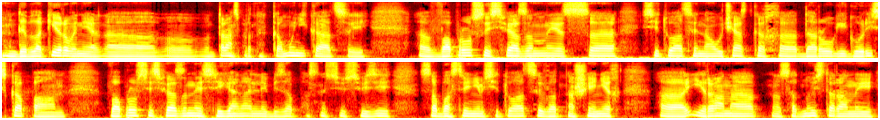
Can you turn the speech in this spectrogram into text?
деблокирование э, транспортных коммуникаций, э, вопросы, связанные с ситуацией на участках э, дороги Горис-Капан, вопросы, связанные с региональной безопасностью в связи с обострением ситуации в отношениях Ирана с одной стороны,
